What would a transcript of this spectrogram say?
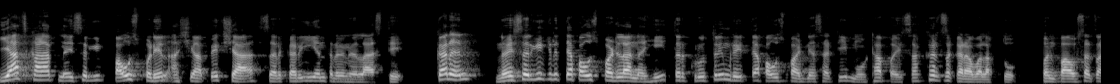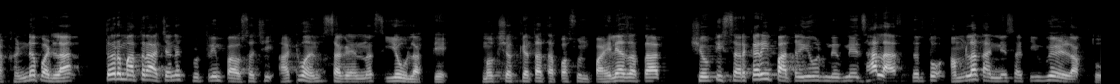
याच काळात नैसर्गिक पाऊस पडेल अशी अपेक्षा सरकारी यंत्रणेला असते. कारण नैसर्गिकरित्या पाऊस पडला नाही तर कृत्रिमरित्या पाऊस पाडण्यासाठी मोठा पैसा खर्च करावा लागतो. पण पावसाचा खंड पडला तर मात्र अचानक कृत्रिम पावसाची आठवण सगळ्यांनाच येऊ लागते. मग शक्यता तपासून पाहिल्या जातात. शेवटी सरकारी पातळीवर निर्णय झाला तर तो अंमलात आणण्यासाठी वेळ लागतो.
